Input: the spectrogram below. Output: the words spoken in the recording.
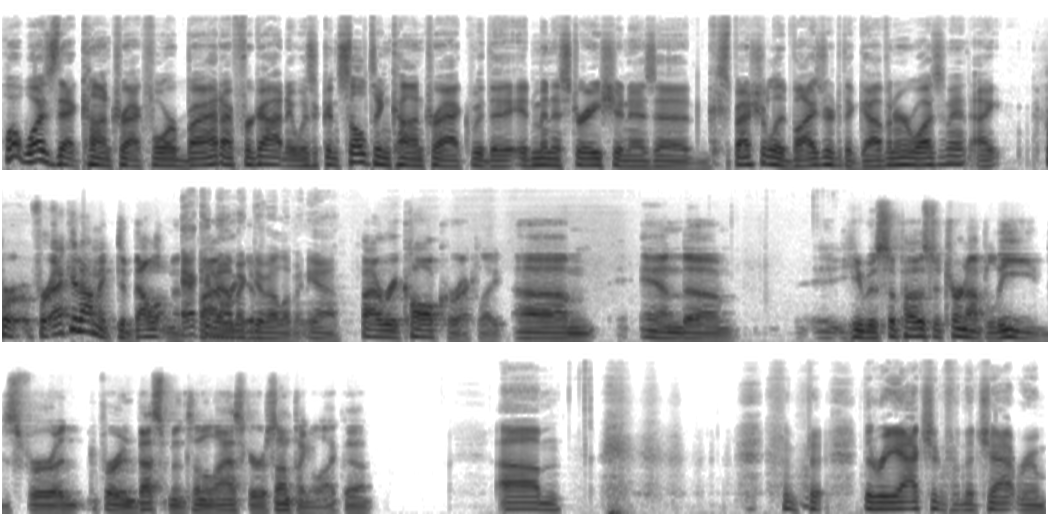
What was that contract for, Brad? I've forgotten. It was a consulting contract with the administration as a special advisor to the governor, wasn't it? I for for economic development. Economic re- development, yeah. If I recall correctly, um, and um, he was supposed to turn up leads for a, for investments in Alaska or something like that. Um, the, reaction from the chat room.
